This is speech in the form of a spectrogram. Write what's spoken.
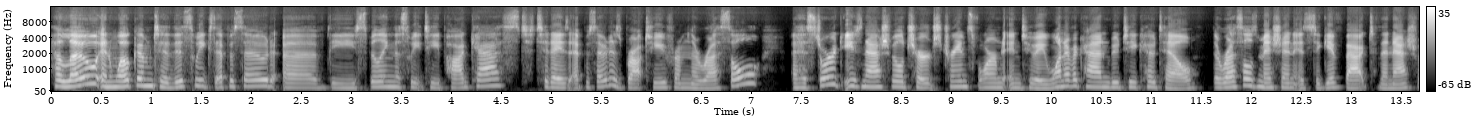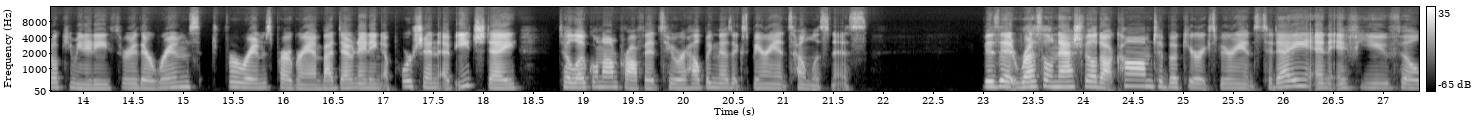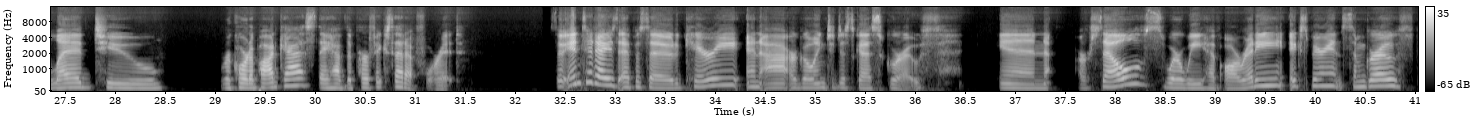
Hello, and welcome to this week's episode of the Spilling the Sweet Tea podcast. Today's episode is brought to you from The Russell, a historic East Nashville church transformed into a one of a kind boutique hotel. The Russell's mission is to give back to the Nashville community through their Rooms for Rooms program by donating a portion of each day to local nonprofits who are helping those experience homelessness. Visit russellnashville.com to book your experience today. And if you feel led to record a podcast, they have the perfect setup for it. So, in today's episode, Carrie and I are going to discuss growth in ourselves, where we have already experienced some growth,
